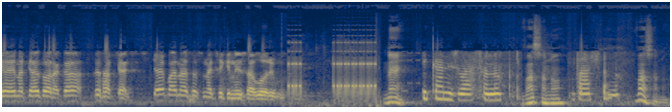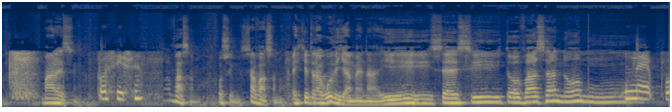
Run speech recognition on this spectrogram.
για ένα πιάτο αρακά δεν θα φτιάξεις. Ποια επανάσταση να ξεκινήσεις, αγόρι μου. Ναι, Τι κάνεις, Βάσανο; βάσανο. Βάσανο. Βάσανο. Μ' αρέσει. Πώς είσαι; Βάσανο. Πώς είμαι, σαν βάσανο. Έχει και τραγούδι για μένα. Είσαι εσύ το βάσανο μου. Ναι, πω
